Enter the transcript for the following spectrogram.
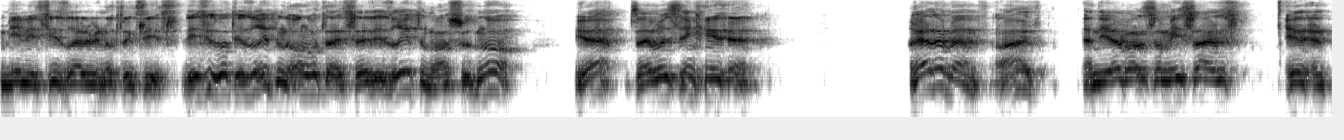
minutes Israel will not exist. This is what is written. All what I said is written. One should know. Yeah, so everything is uh, relevant, right? And you have also missiles, in,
